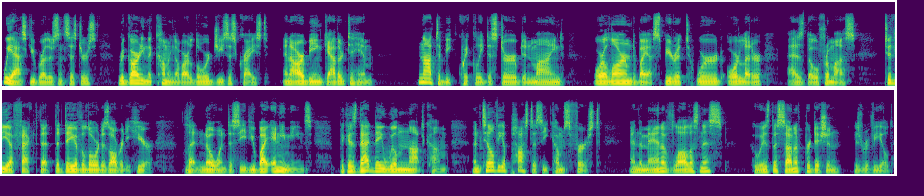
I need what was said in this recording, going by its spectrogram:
We ask you, brothers and sisters, regarding the coming of our Lord Jesus Christ and our being gathered to him, not to be quickly disturbed in mind, or alarmed by a spirit, word, or letter, as though from us, to the effect that the day of the Lord is already here. Let no one deceive you by any means, because that day will not come until the apostasy comes first, and the man of lawlessness, who is the son of perdition, is revealed.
